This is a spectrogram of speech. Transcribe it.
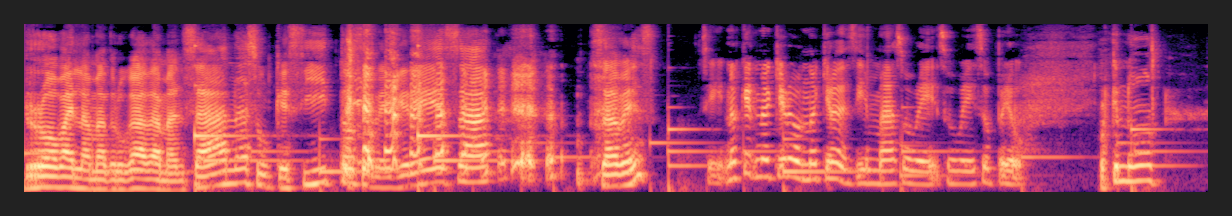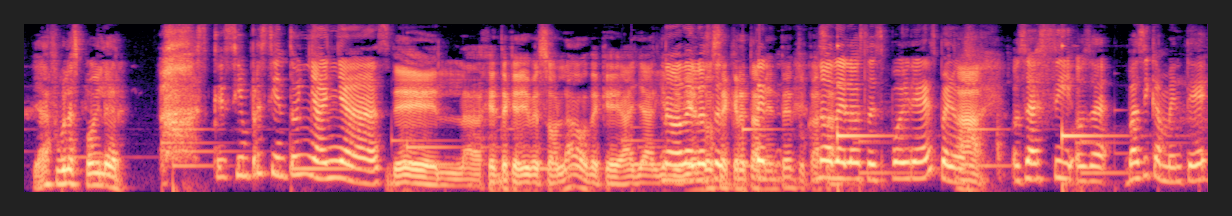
roba en la madrugada manzanas, un quesito, se regresa, ¿sabes? Sí, no, que, no, quiero, no quiero decir más sobre, sobre eso, pero ¿Por qué no? Ya fue el spoiler. Ah, es que siempre siento ñañas. ¿De la gente que vive sola o de que haya alguien No, de viviendo de- secretamente en tu casa? No, de los spoilers, pero, Ah, o sea, sí, o sea, básicamente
